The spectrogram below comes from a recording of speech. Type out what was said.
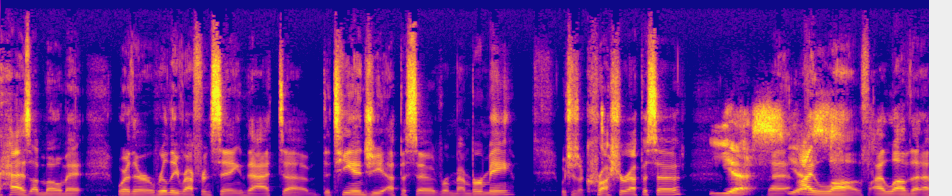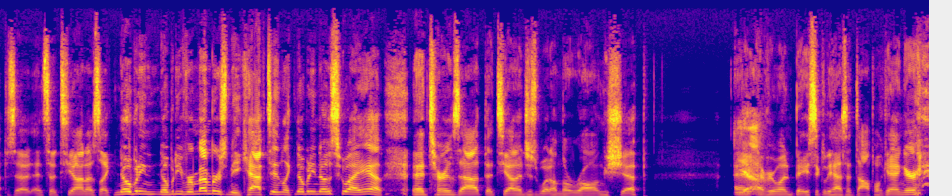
has a moment where they're really referencing that uh, the TNG episode "Remember Me," which is a Crusher episode. yes, yes. I love. I love that episode. And so T'Ana's like, nobody, nobody remembers me, Captain. Like nobody knows who I am. And it turns out that T'Ana just went on the wrong ship. and Yeah. everyone basically has a doppelganger.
